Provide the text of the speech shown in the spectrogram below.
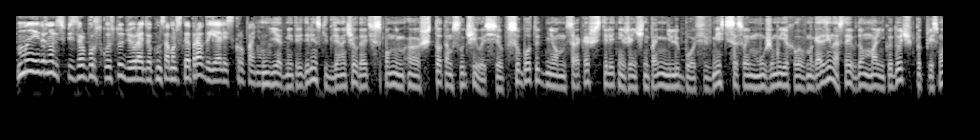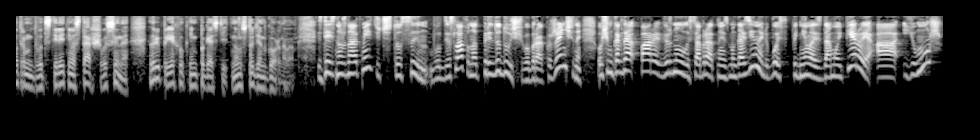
Мы вернулись в петербургскую студию радио «Комсомольская правда». Я Олеся Крупанина. Я Дмитрий Делинский. Для начала давайте вспомним, э, что там случилось. В субботу днем 46-летняя женщина по имени Любовь вместе со своим мужем уехала в магазин, оставив дома маленькую дочь под присмотром 20-летнего старшего сына, который приехал к ним погостить. Но он студент Горного. Здесь нужно отметить, что сын Владислав, он от предыдущего предыдущего брака женщины. В общем, когда пара вернулась обратно из магазина, Любовь поднялась домой первой, а ее муж,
